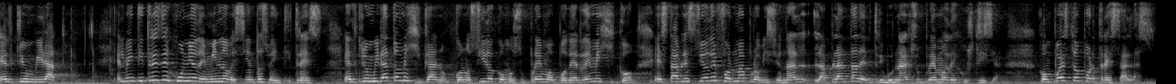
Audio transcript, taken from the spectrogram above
El Triunvirato. El 23 de junio de 1923, el Triunvirato mexicano, conocido como Supremo Poder de México, estableció de forma provisional la planta del Tribunal Supremo de Justicia, compuesto por tres salas.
